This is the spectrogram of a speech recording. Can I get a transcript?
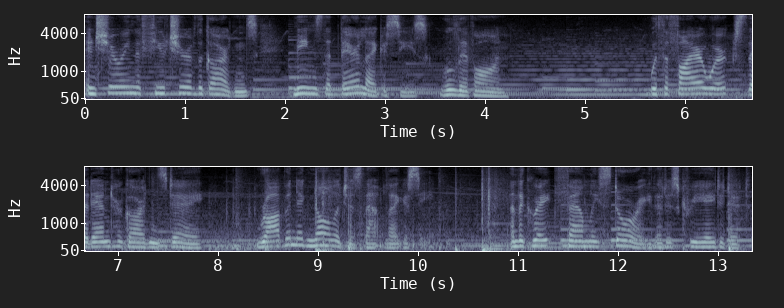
Ensuring the future of the gardens means that their legacies will live on. With the fireworks that end her garden's day, Robin acknowledges that legacy and the great family story that has created it.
